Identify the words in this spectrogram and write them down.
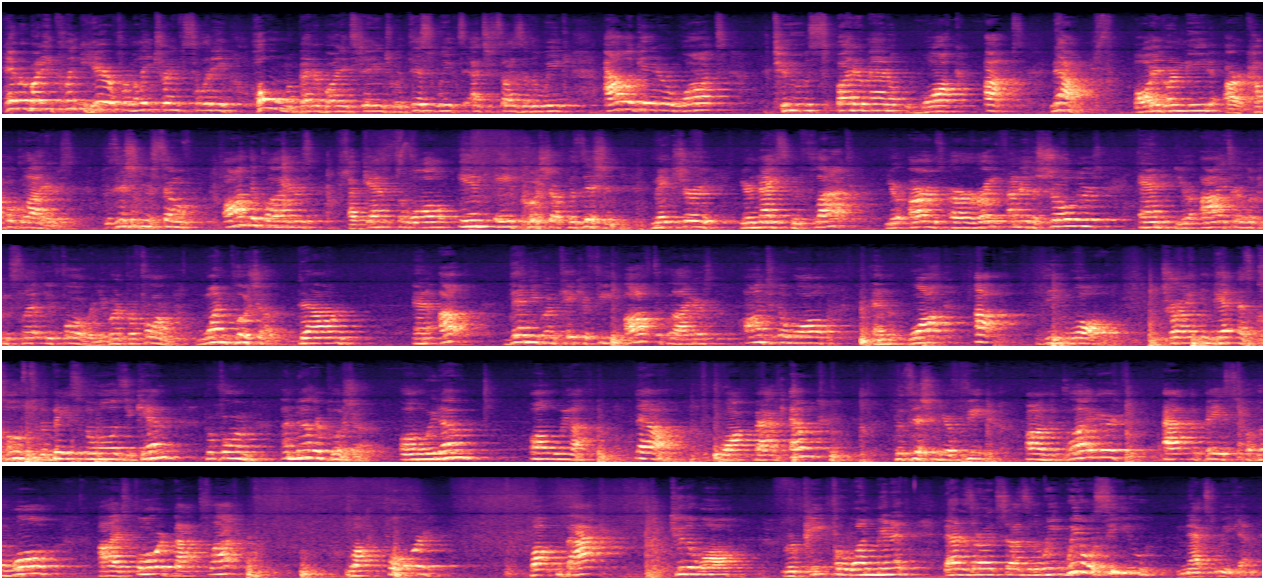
Hey everybody, Clint here from Elite Training Facility, home of Better Body Exchange with this week's exercise of the week, alligator walks to Spider-Man walk ups. Now, all you're gonna need are a couple gliders. Position yourself on the gliders against the wall in a push-up position. Make sure you're nice and flat, your arms are right under the shoulders, and your eyes are looking slightly forward. You're gonna perform one push-up, down, and up. Then you're going to take your feet off the gliders onto the wall and walk up the wall. Try and get as close to the base of the wall as you can. Perform another push-up. All the way down, all the way up. Now, walk back out. Position your feet on the glider at the base of the wall. Eyes forward, back flat. Walk forward, walk back to the wall, Repeat for one minute. That is our exercise of the week. We will see you next weekend.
